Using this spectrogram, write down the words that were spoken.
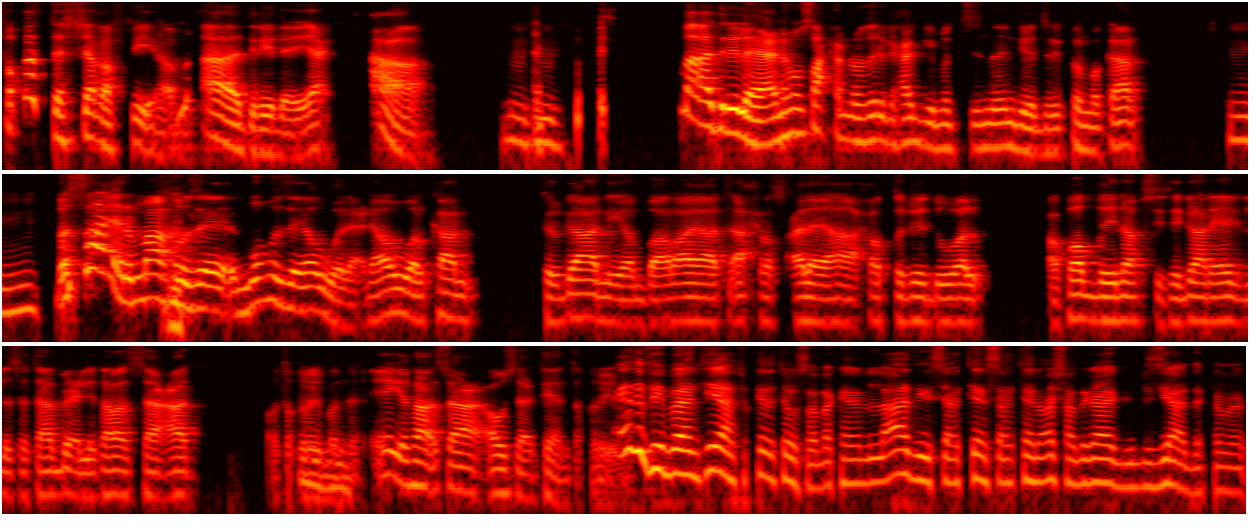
فقدت الشغف فيها ما أدري ليه يعني. آه. مهم. ما أدري ليه يعني هو صح إنه الفريق حقي متندي في كل مكان. بس صاير ما هو زي مو هو زي أول يعني. أول كان تلقاني مباريات أحرص عليها أحط جدول أفضي نفسي تلقاني أجلس أتابع لي ثلاث ساعات. مهم. تقريبا ثلاث ساعة أو ساعتين تقريبا. إذا في بلانتيات وكذا توصل لكن العادي ساعتين ساعتين وعشر دقائق بزيادة كمان.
